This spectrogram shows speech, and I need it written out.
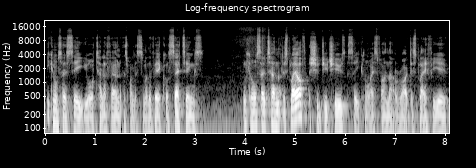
you can also see your telephone as well as some of the vehicle settings. You can also turn that display off should you choose so you can always find that right display for you.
